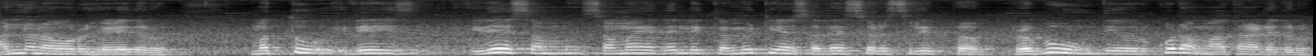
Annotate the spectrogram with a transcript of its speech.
ಅಣ್ಣನವರು ಹೇಳಿದರು. ಮತ್ತು ಇದೇ ಇದೇ ಸಮ, ಸಮಯದಲ್ಲಿ ಕಮಿಟಿಯ ಸದಸ್ಯರು ಶ್ರೀ ಪ್ರ ಪ್ರಭು ಉಮ್ದಿಯವರು ಕೂಡ ಮಾತನಾಡಿದರು.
